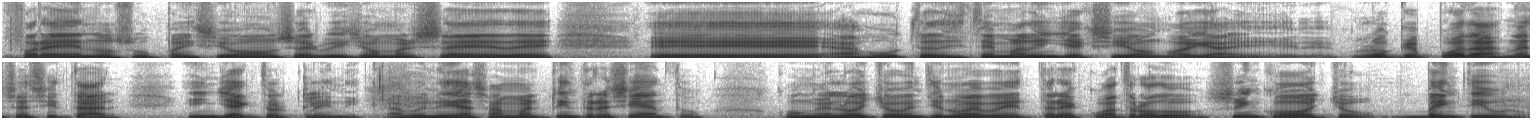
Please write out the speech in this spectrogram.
freno, suspensión, servicio Mercedes, eh, ajuste de sistema de inyección. Oiga, eh, lo que puedas necesitar, Injector Clinic. Avenida San Martín 300 con el 829-342-5821.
